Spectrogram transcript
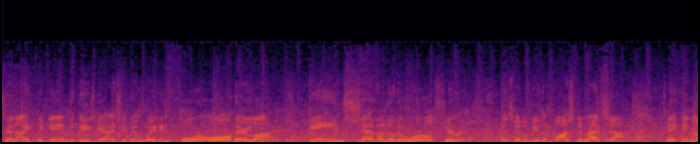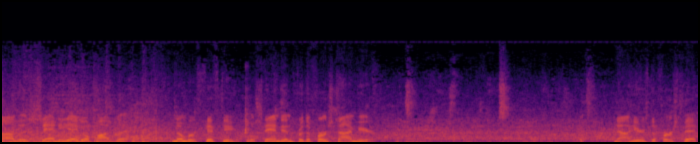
Tonight, the game that these guys have been waiting for all their lives. Game 7 of the World Series, as it'll be the Boston Red Sox taking on the San Diego Padres. Number 50 will stand in for the first time here. Now here's the first pitch.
